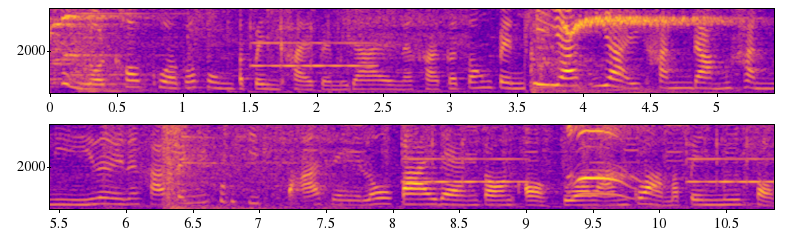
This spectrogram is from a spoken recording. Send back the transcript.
ดถึงรถครอบครัวก็คงจะเป็นใครไปไม่ได้เลยนะคะ ก็ต้องเป็นพี่ยักษ์ใหญ่คันดำคันนี้เลยนะคะ เป็นมิ t ูบิชิปาเจโร่ป้ายแดงตอนออกตัวล้านกว่ามาเป็นมือสอง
